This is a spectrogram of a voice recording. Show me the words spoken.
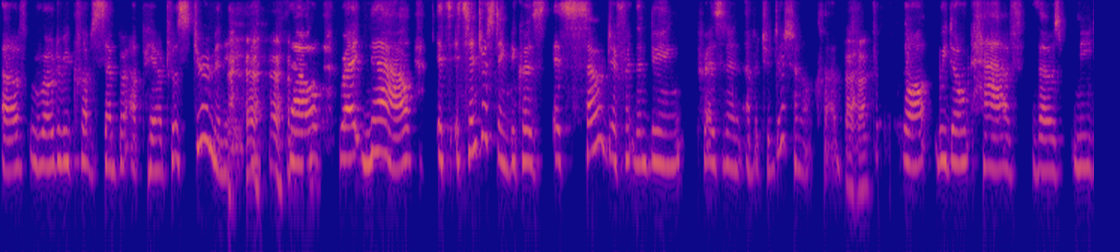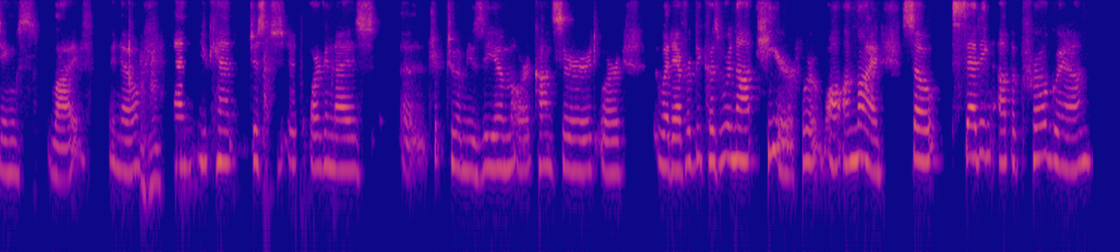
of Rotary Club Semper Apertus Germany. now, right now, it's, it's interesting because it's so different than being president of a traditional club. Uh-huh. Well, we don't have those meetings live you know mm-hmm. and you can't just organize a trip to a museum or a concert or whatever because we're not here. We're all online. So setting up a program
